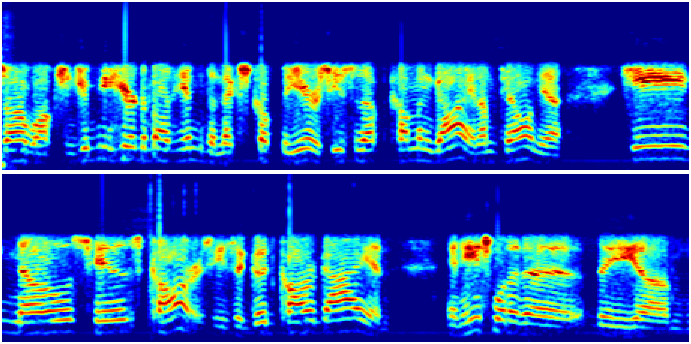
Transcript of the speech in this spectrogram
Bizarro Auctions. You'll be hearing about him in the next couple of years. He's an upcoming guy, and I'm telling you, he knows his cars. He's a good car guy, and and he's one of the the um,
